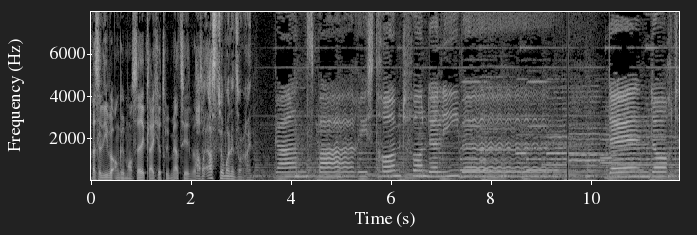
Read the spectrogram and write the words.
was der liebe Onkel Marcel gleich hier drüben erzählen wird. Aber erst hören wir in den Song rein. Ganz Paris träumt von der Liebe, denn dort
